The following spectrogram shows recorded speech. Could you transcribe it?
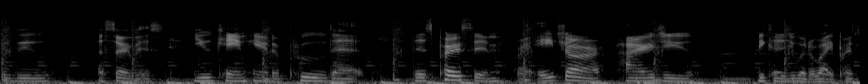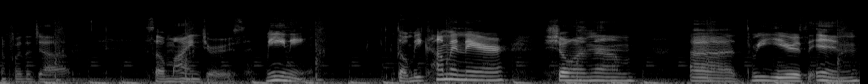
to do a service. You came here to prove that this person or HR hired you because you were the right person for the job. So mind yours. Meaning, don't be coming there showing them uh, three years in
